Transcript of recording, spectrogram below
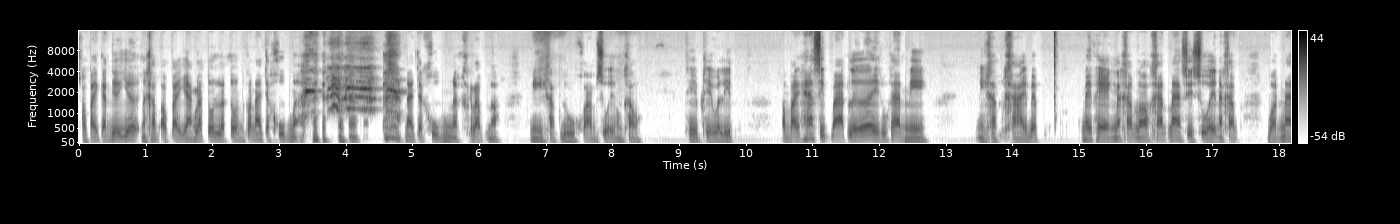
เอาไปกันเยอะๆนะครับ เอาไปอย่างละต้นละต้นก็น่าจะคุ้มอะน่าจะคุ้มนะครับเนาะนี่ครับดูความสวยของเขา เทพเทวริตเอาไปห้าสิบบาทเลยทุกท่านนี่ นี่ครับ ขายแบบไม่แพงนะครับเนาะคัดหน้าสวยๆนะครับ บอลหน้า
